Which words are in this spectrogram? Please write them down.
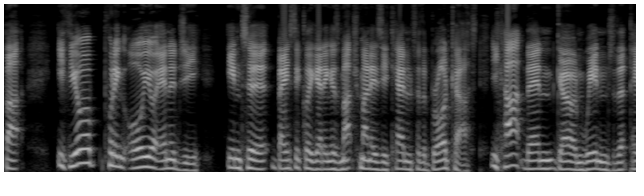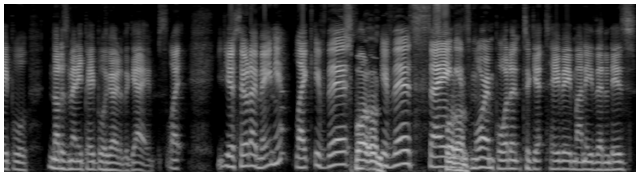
but if you're putting all your energy into basically getting as much money as you can for the broadcast, you can't then go and whinge that people, not as many people are going to the games. Like, you see what I mean here? Like, if they're if they're saying it's more important to get TV money than it is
